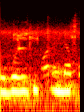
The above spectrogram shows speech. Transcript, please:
এই যে এইখানটায়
